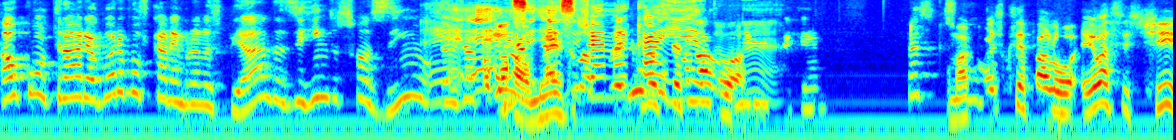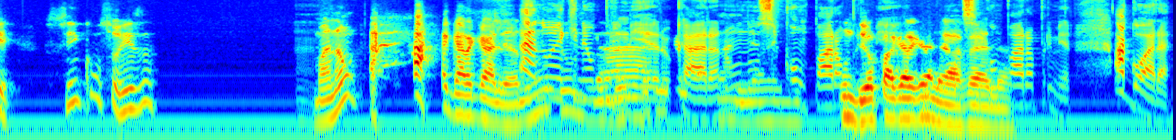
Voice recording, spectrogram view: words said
Ao contrário, agora eu vou ficar lembrando as piadas e rindo sozinho. É, eu já tô... não, esse, esse já é mais caído, né? Uma coisa que você falou, eu assisti, sim com um sorriso, mas não gargalhando. Ah, não é que nem o primeiro, cara. Não, não se compara ao Não primeiro. deu pra gargalhar, não velho. se compara ao primeiro. Agora,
